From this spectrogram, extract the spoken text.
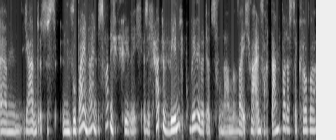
ähm, ja, das ist, wobei, nein, es war nicht schwierig. Also ich hatte wenig Probleme mit der Zunahme, weil ich war einfach dankbar, dass der Körper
